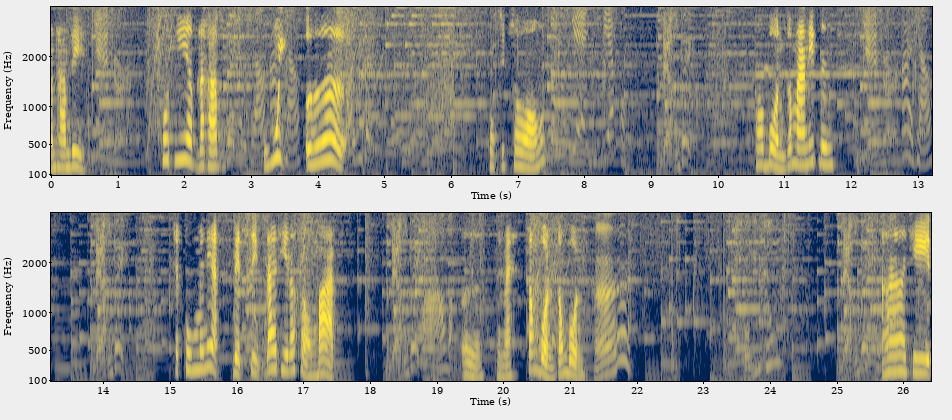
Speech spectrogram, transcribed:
มันทำดิ โคตรเงียบนะครับ อุ้ย เออหกสิบสอง พอบ่นก็มานิดนึง จะคุ้มไหมเนี่ย เบ็ดสิบได้ทีละสองบาท เออ เห็นไหม ต้องบ่นต้องบ่นอ่าฉีด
